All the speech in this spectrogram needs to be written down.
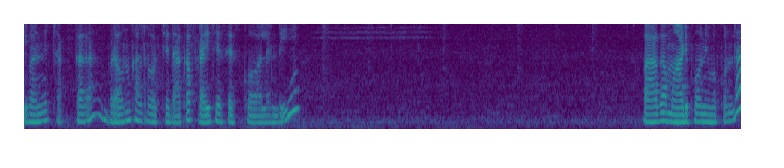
ఇవన్నీ చక్కగా బ్రౌన్ కలర్ వచ్చేదాకా ఫ్రై చేసేసుకోవాలండి. బాగా మాడిపోనివ్వకుండా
